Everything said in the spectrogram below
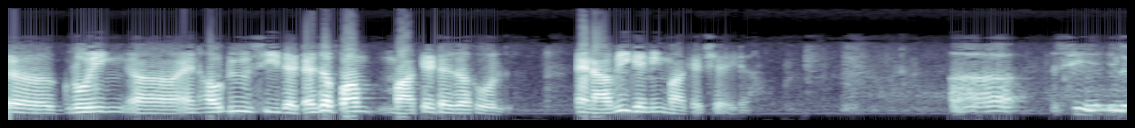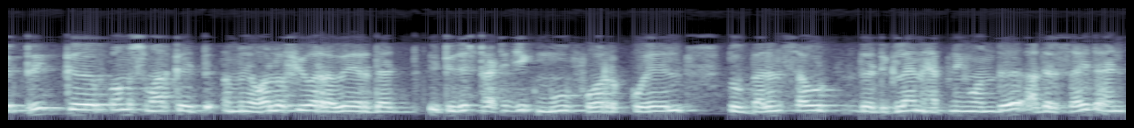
uh, growing uh, and how do you see that as a pump market as a whole? And are we gaining market share? See, electric uh, pumps market, I mean, all of you are aware that it is a strategic move for KOEL to balance out the decline happening on the other side. And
